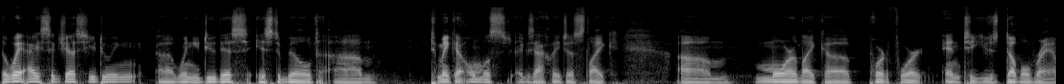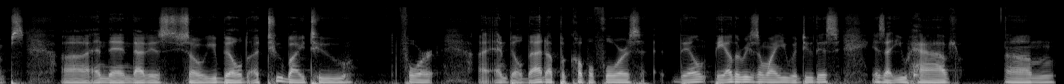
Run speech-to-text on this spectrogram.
the way i suggest you doing uh, when you do this is to build um, to make it almost exactly just like um, more like a porta fort and to use double ramps. Uh, and then that is so you build a two by two fort uh, and build that up a couple floors. The, the other reason why you would do this is that you have um,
